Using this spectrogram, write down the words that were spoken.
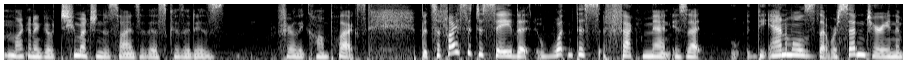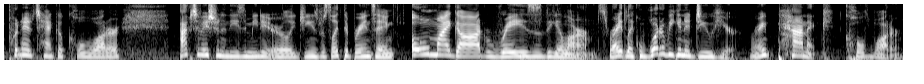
I'm not going to go too much into the science of this because it is fairly complex. But suffice it to say that what this effect meant is that the animals that were sedentary and then put in a tank of cold water, activation of these immediate early genes was like the brain saying, Oh my God, raise the alarms, right? Like, what are we going to do here, right? Panic, cold water.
